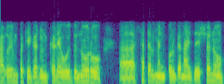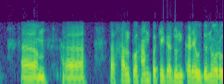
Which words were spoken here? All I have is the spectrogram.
هغه هم پکې ګډون کړی وو د نورو سټلمنټ اورګنایزیشنو خلکو هم پکې ګډون کړی وو د نورو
